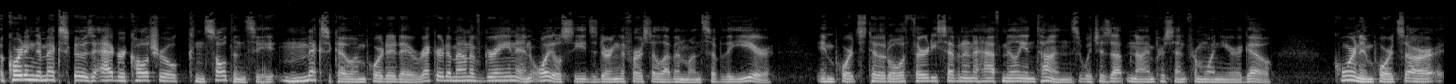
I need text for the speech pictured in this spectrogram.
According to Mexico's agricultural consultancy, Mexico imported a record amount of grain and oil seeds during the first 11 months of the year. Imports total 37.5 million tons, which is up 9% from one year ago. Corn imports are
